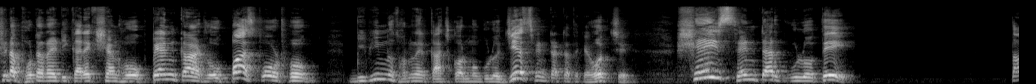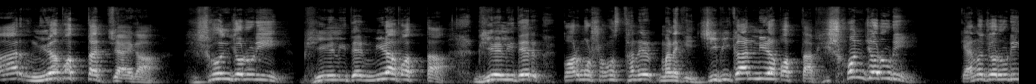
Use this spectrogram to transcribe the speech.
সেটা ভোটার আইডি কারেকশান হোক, প্যান কার্ড হোক, পাসপোর্ট হোক, বিভিন্ন ধরনের কাজকর্মগুলো যে সেন্টারটা থেকে হচ্ছে, সেই সেন্টারগুলোতে তার নিরাপত্তার জায়গা, ভীষণ জরুরি। ভিএলিদের নিরাপত্তা ভিএলিদের কর্মসংস্থানের মানে কি, জীবিকার নিরাপত্তা ভীষণ জরুরি। কেন জরুরি?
